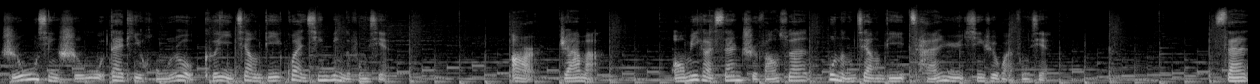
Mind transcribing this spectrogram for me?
植物性食物代替红肉可以降低冠心病的风险。二，JAMA，欧米伽三脂肪酸不能降低残余心血管风险。三，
